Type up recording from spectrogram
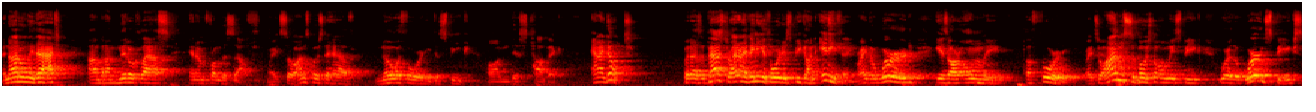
And not only that, um, but I'm middle class and I'm from the South, right? So I'm supposed to have no authority to speak on this topic. And I don't. But as a pastor, I don't have any authority to speak on anything, right? The word is our only authority, right? So I'm supposed to only speak where the word speaks,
